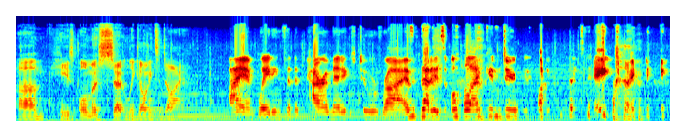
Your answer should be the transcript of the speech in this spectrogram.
um, is almost certainly going to die. I am waiting for the paramedics to arrive. That is all I can do with my first aid training.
